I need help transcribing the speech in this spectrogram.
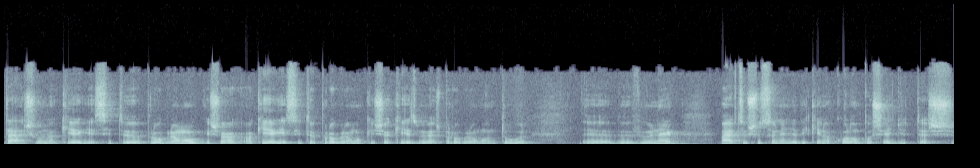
társulnak kiegészítő programok, és a, a kiegészítő programok is a kézműves programon túl bővülnek. Március 21-én a Kolompos Együttes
